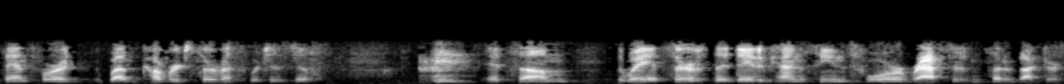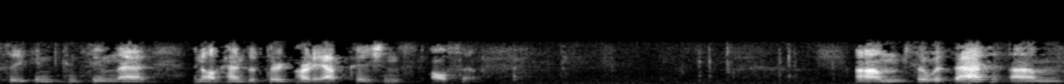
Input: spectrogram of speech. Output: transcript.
stands for a Web Coverage Service, which is just, it's um, the way it serves the data behind the scenes for rasters instead of vectors. So you can consume that in all kinds of third-party applications also. Um, so with that, um,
